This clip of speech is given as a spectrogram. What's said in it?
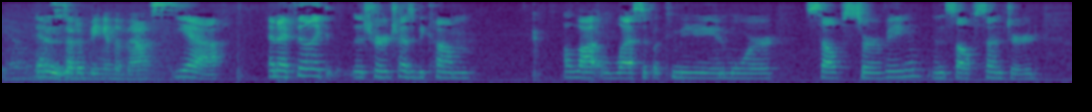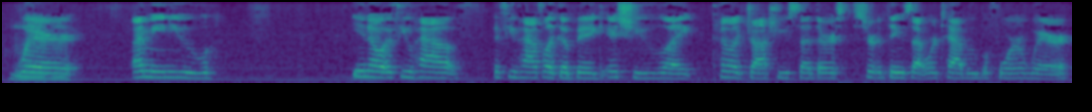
Yeah. And- Instead of being in the mess. yeah, and I feel like the church has become a lot less of a community and more self-serving and self-centered. Where, mm-hmm. I mean, you, you know, if you have if you have like a big issue, like kind of like Josh, you said there are certain things that were taboo before, where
